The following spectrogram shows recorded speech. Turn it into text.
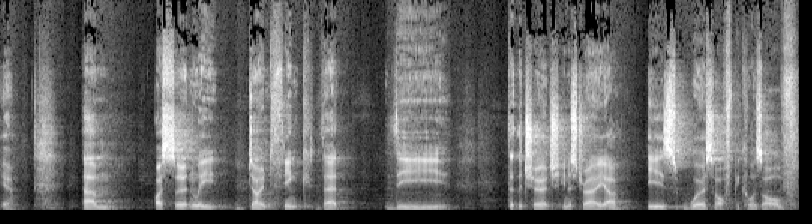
Yeah. Um, I certainly don't think that the that the church in Australia is worse off because of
